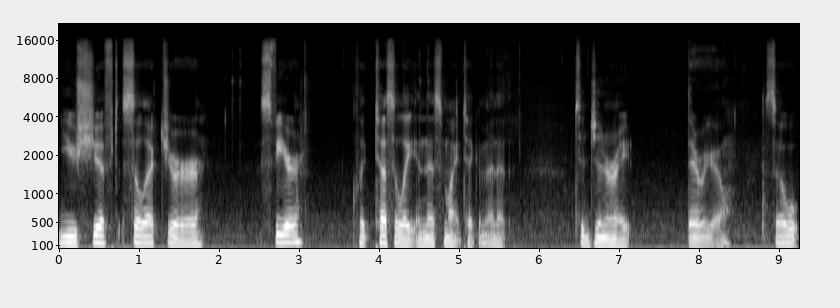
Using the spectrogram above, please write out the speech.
you shift select your sphere, click tessellate, and this might take a minute to generate. There we go. So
